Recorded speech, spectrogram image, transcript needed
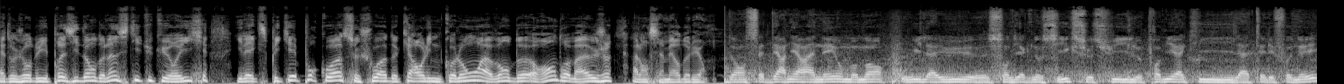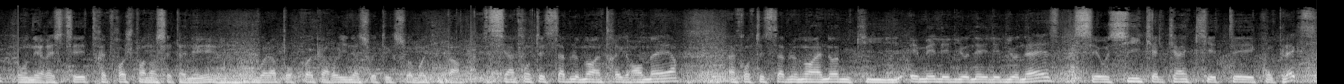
est aujourd'hui président de l'Institut Curie. Il a expliqué pourquoi ce choix de Caroline Collomb avant de rendre hommage à l'ancien maire de Lyon. Dans cette dernière année, au moment où il a eu son diagnostic, je suis le premier à qui il a téléphoné. On est resté très proche pendant cette année. Voilà pourquoi Caroline a souhaité que ce soit moi qui parle. C'est incontestablement un très grand maire, incontestablement un homme qui aimait les Lyonnais et les Lyonnaises. C'est aussi quelqu'un qui était complexe.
